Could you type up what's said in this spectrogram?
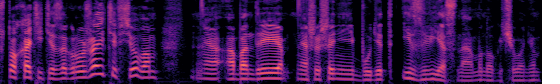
что хотите, загружайте, все вам об Андрее Шишенине будет известно. Много чего о нем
